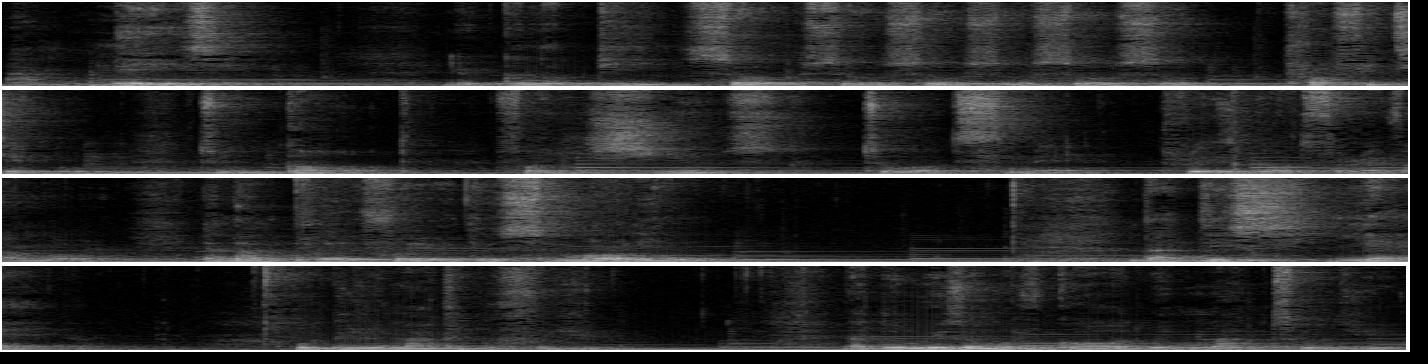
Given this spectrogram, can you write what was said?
amazing. You're going to be so, so, so, so, so, so profitable to God for His use towards men. Praise God forevermore. And I'm praying for you this morning that this year will be remarkable for you. That the wisdom of God will mantle you.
